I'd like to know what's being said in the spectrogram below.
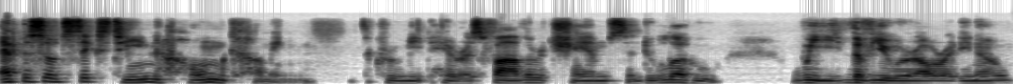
Episode 16, Homecoming. The crew meet Hera's father, Cham Syndulla, who we, the viewer, already know.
